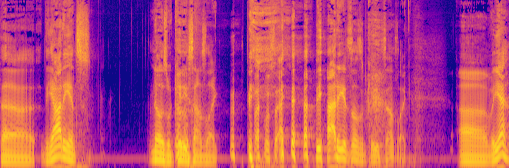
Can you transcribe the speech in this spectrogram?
The the audience knows what Kitty sounds like. Fuck was that? the audience knows what Kitty sounds like. Uh, but yeah,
